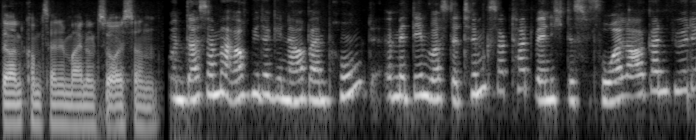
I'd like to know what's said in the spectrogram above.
dran kommt, seine Meinung zu äußern. Und da sind wir auch wieder genau beim Punkt äh, mit dem, was der Tim gesagt hat. Wenn ich das vorlagern würde,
